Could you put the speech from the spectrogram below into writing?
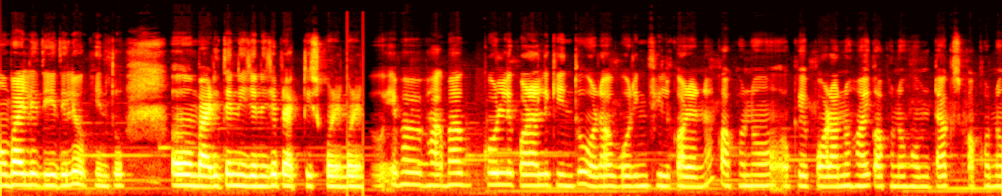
মোবাইলে দিয়ে দিলে ও কিন্তু বাড়িতে নিজে নিজে প্র্যাকটিস করে করে এভাবে ভাগ ভাগ করলে, করালে কিন্তু ওরাও বোরিং ফিল করে না কখনো ওকে পড়ানো হয় কখনও হোম টাস্ক কখনও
